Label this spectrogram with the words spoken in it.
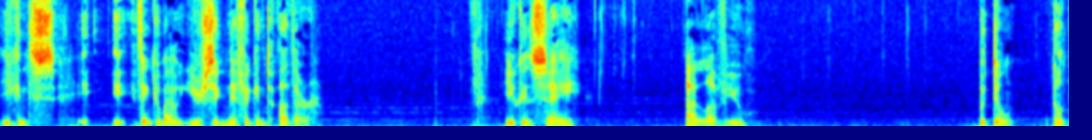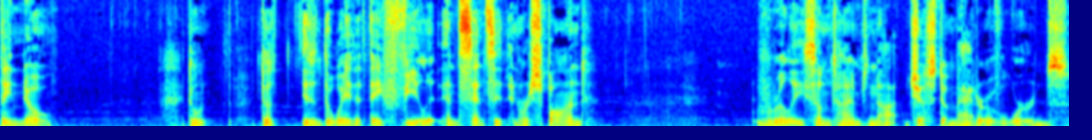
You can think about your significant other. You can say, "I love you," but don't don't they know? Don't don't isn't the way that they feel it and sense it and respond really sometimes not just a matter of words?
